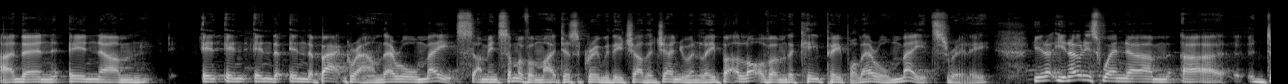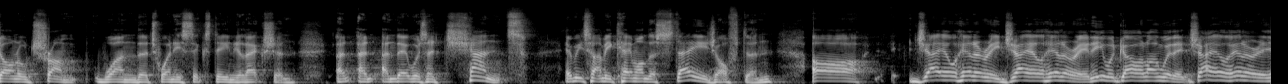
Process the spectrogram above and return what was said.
and then in um, in, in, in, the, in the background, they're all mates. I mean, some of them might disagree with each other genuinely, but a lot of them, the key people, they're all mates, really. You know, you notice when um, uh, Donald Trump won the 2016 election, and, and, and there was a chant every time he came on the stage, often, oh, jail Hillary, jail Hillary. And he would go along with it, jail Hillary,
